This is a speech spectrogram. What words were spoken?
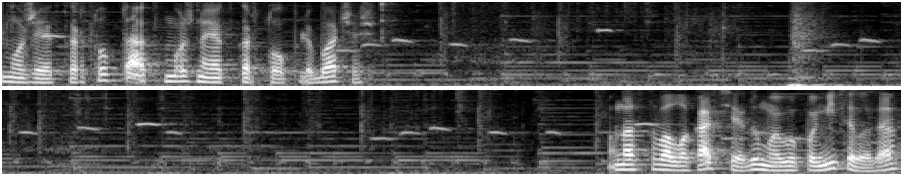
Може як картоплю? Так, можна як картоплю, бачиш? У нас нова локація, я думаю, ви помітили, так?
